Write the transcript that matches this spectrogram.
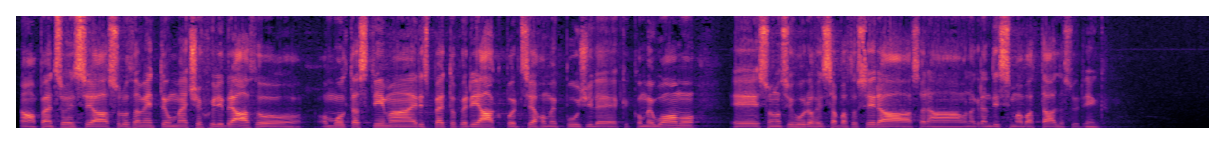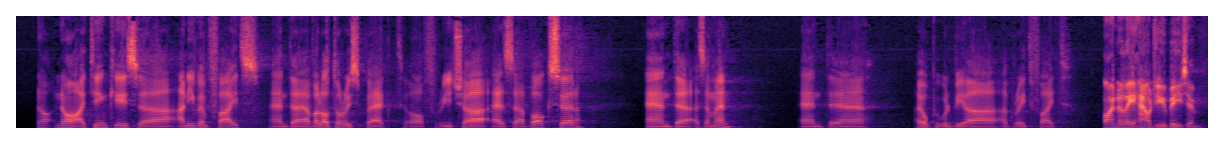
No, penso che sia assolutamente un match equilibrato. Ho molta stima e rispetto per Riakpor sia come pugile che come uomo e sono sicuro che sabato sera sarà una grandissima battaglia sul ring. No, no, I think it's uh, an even fight, and I have a lot of respect of Richa as a boxer and uh, as a man, and uh, I hope it will be a, a great fight. Finally, how do you beat him?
